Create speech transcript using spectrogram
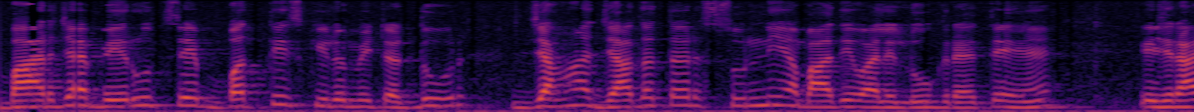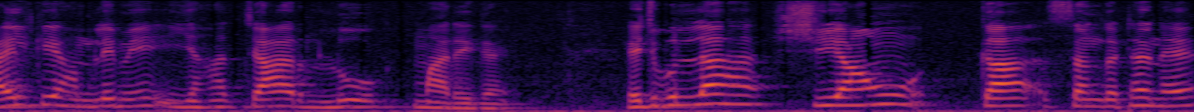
बारजा, बेरूत से 32 किलोमीटर दूर, जहाँ ज़्यादातर सुन्नी आबादी वाले लोग रहते हैं इजराइल के हमले में यहाँ चार लोग मारे गए। हिजबुल्लाह शियाओं का संगठन है।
